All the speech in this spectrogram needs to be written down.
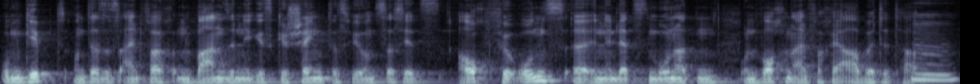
umgibt. Und das ist einfach ein wahnsinniges Geschenk, dass wir uns das jetzt auch für uns äh, in den letzten Monaten und Wochen einfach erarbeitet haben. Mhm.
